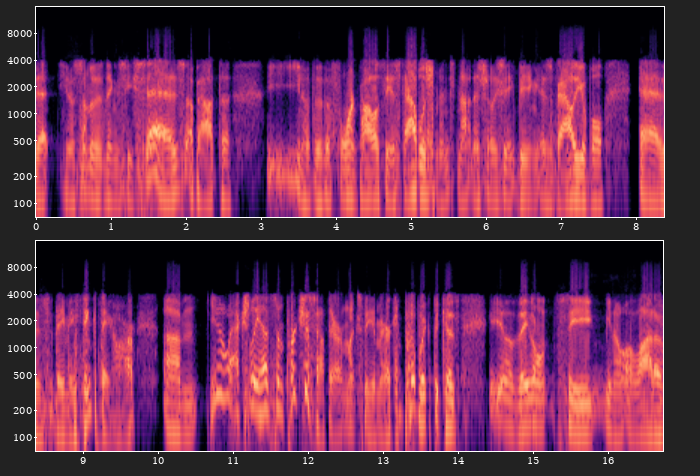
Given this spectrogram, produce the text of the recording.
that you know some of the things he says about the you know the, the foreign policy establishment not necessarily being as valuable as they may think they are, um, you know, actually has some purchase out there amongst the American public because you know they don't see you know a lot of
